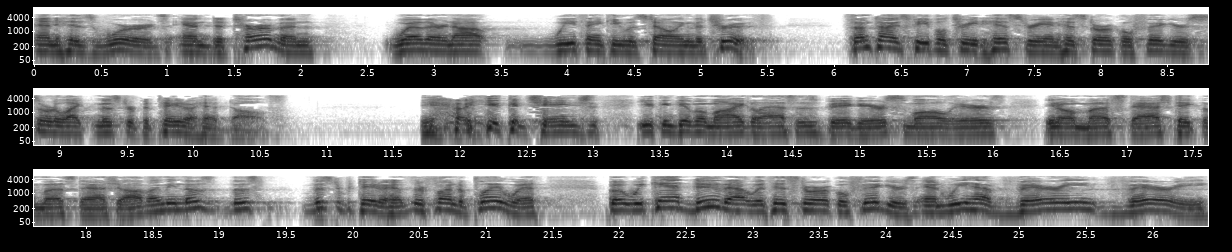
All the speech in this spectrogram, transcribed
and his words and determine whether or not we think he was telling the truth. Sometimes people treat history and historical figures sort of like Mr. Potato Head dolls. You know, you can change, you can give them eyeglasses, big ears, small ears you know, mustache, take the mustache off. I mean, those, those Mr. Potato Heads, they're fun to play with, but we can't do that with historical figures. And we have very, very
